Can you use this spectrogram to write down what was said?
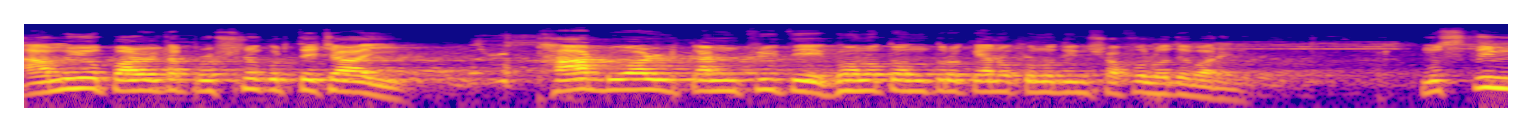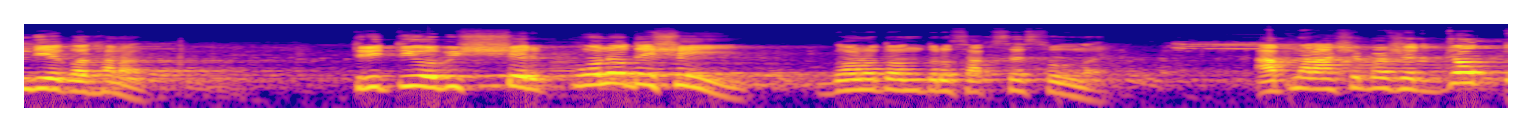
আমিও পাল্টা প্রশ্ন করতে চাই থার্ড ওয়ার্ল্ড কান্ট্রিতে গণতন্ত্র কেন কোনোদিন সফল হতে পারেনি? মুসলিম দিয়ে কথা না। তৃতীয় বিশ্বের কোনো দেশেই গণতন্ত্র সাকসেসফুল নয়। আপনার আশেপাশের যত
